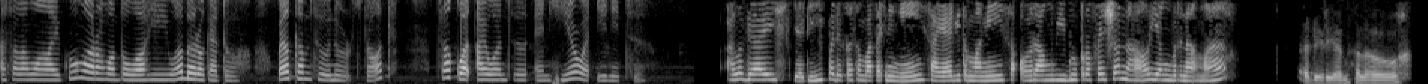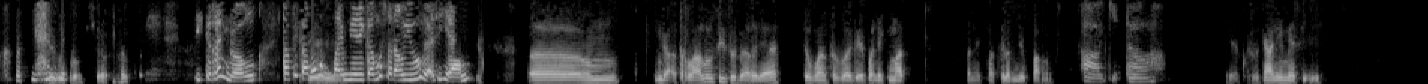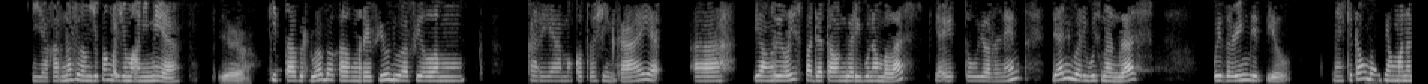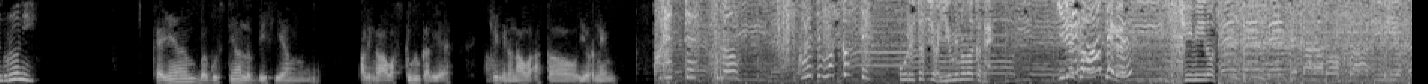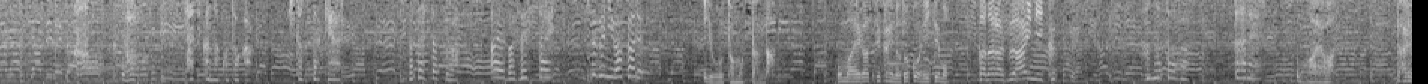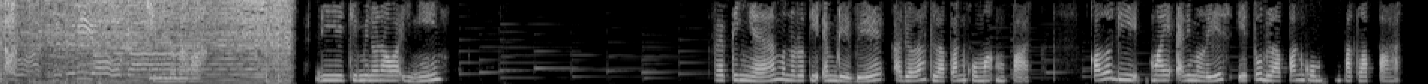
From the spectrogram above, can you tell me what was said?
Assalamualaikum warahmatullahi wabarakatuh. Welcome to Nerds Talk. Talk what I want to and hear what you need to. Halo guys, jadi pada kesempatan ini saya ditemani seorang wibu profesional yang bernama Adrian, halo. Wibu profesional. Ih keren dong. Tapi kamu Iya, iya. mengklaim diri kamu seorang wibu nggak sih Yan? Em, nggak terlalu sih sebenarnya, cuma sebagai penikmat penikmat film Jepang. Oh gitu. Ya khususnya anime sih. Iya karena film Jepang nggak cuma anime ya. Ya, Kita berdua bakal nge-review dua film karya Makoto Shinkai ya, eh, yang rilis pada tahun 2016 yaitu Your Name dan 2019 Withering with You. Nah kita mau bahas yang mana dulu nih? Kayaknya bagusnya lebih yang paling lawas dulu kali ya. Oh. Kimi no Nawa atau Your Name? これってこれってもしかして俺たちは夢の中で入れ替わってる君の全然前世から僕は君を探し始めたの確かなことが一つだけある私たちは会えば絶対すぐにわかる言おうと思ったんだお前が世界のどこにいても必ず会いに行くってあなたは誰お前は誰だ君の名は Di Kimi no Nawa ini ratingnya menurut IMDb adalah 8,4. Kalau di My Animalist itu 8,48.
